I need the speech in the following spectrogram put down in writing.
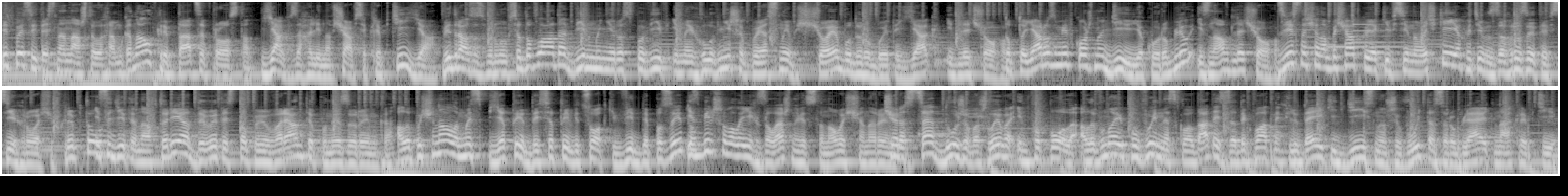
підписуйтесь на наш телеграм-канал Крипта це просто. Як взагалі навчався крипті, я відразу звернувся до влада. Він мені розповів і найголовніше пояснив, що я буду робити, як і для чого. Тобто я розумів кожну дію, яку роблю, і знав для чого. Звісно, що на початку, як і всі новачки, я хотів загрузити всі гроші в крипту і сидіти на авторія, дивитись топові варіанти по низу ринка. Але починали ми з 5-10% від депозиту і збільшували їх залежно від становища на ринку. Через це дуже важливе інфополе, але воно і повинне складатись з адекватних людей, які дійсно живуть та заробляють на крипті,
